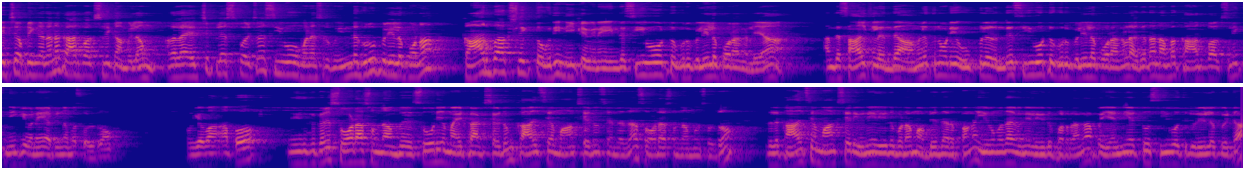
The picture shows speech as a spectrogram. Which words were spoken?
ஹெச் அப்படிங்கிறதான கார்பாக்சிலிக் அமிலம். அதில் ஹெச் ப்ளஸ் போச்சுன்னா சிஓ மைனஸ் இருக்கும். இந்த குரூப் வெளியில் போனால் கார்பாக்சிலிக் தொகுதி நீக்கவினை. இந்த சிஓ டூ குரூப் வெளியில் போகிறாங்க இல்லையா? அந்த சால்ட்ல இருந்து அமிலத்தினுடைய உப்புல இருந்து CO2 டூ குரூப் வெளியில் போகிறாங்களோ அதுதான் நம்ம கார்பாக்சிலிக் நீக்கவினை அப்படின்னு நம்ம சொல்கிறோம் ஓகேவா அப்போ இதுக்கு பேர் சோடா சுண்ணாம்பு. சோடியம் ஹைட்ராக்சைடும் கால்சியம் ஆக்சைடும் சேர்ந்தது தான் சோடா சுண்ணாம்புன்னு சொல்கிறோம் இதில் கால்சியம் ஆக்சைடு வினையில் ஈடுபடாமல் அப்படியே தான் இருப்பாங்க. இவங்க தான் வினையில் ஈடுபடுறாங்க. அப்போ என்ஏ டூ சிஓ த்ரீ வெளியில் போயிட்டா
